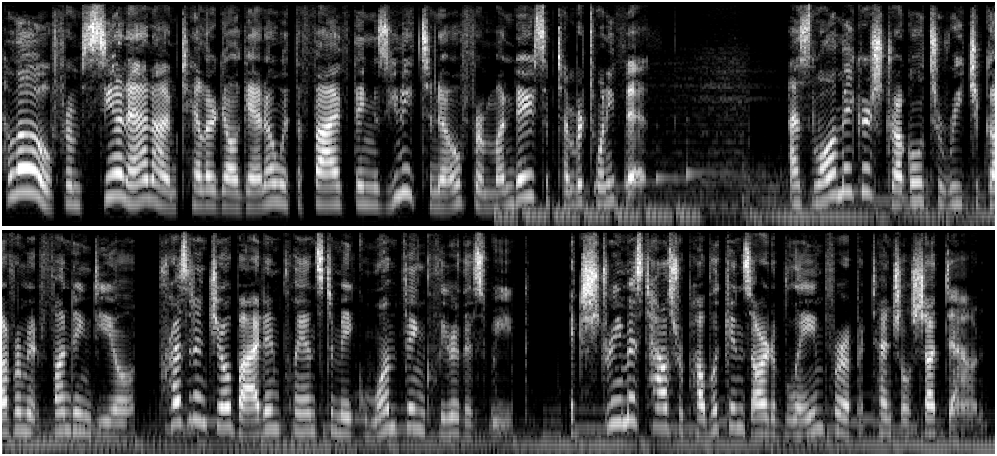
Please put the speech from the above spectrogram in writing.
Hello, from CNN, I'm Taylor Galgano with the five things you need to know for Monday, September 25th. As lawmakers struggle to reach a government funding deal, President Joe Biden plans to make one thing clear this week extremist House Republicans are to blame for a potential shutdown.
